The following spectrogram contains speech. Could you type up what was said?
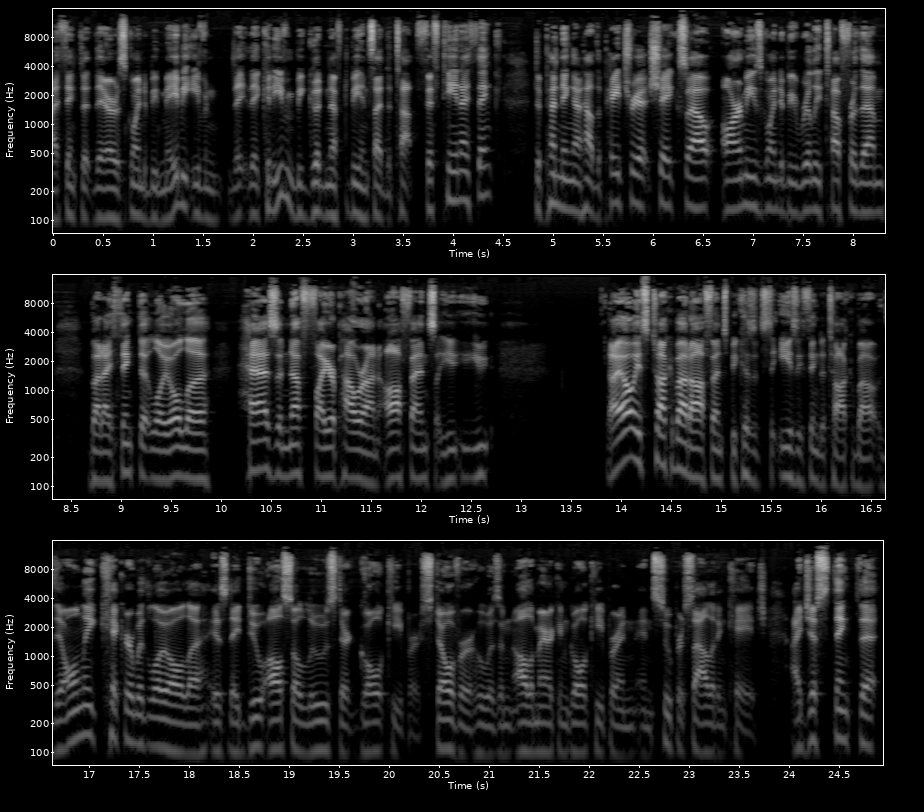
I think that there's going to be maybe even, they, they could even be good enough to be inside the top 15, I think, depending on how the Patriot shakes out. Army is going to be really tough for them. But I think that Loyola has enough firepower on offense. You, you, I always talk about offense because it's the easy thing to talk about. The only kicker with Loyola is they do also lose their goalkeeper, Stover, who was an All American goalkeeper and, and super solid in cage. I just think that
